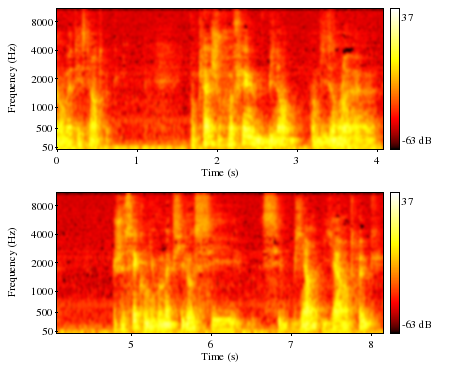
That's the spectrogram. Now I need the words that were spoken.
on va tester un truc. Donc là, je refais le bilan en disant, euh, je sais qu'au niveau maxillo, c'est c'est bien, il y a un truc,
